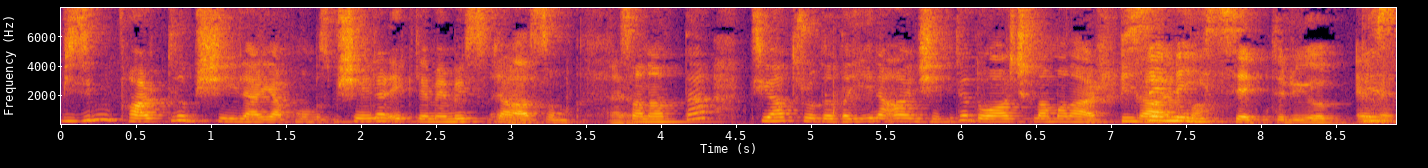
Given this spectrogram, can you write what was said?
bizim farklı bir şeyler yapmamız, bir şeyler eklememiz lazım evet. sanatta. Tiyatroda da yine aynı şekilde doğaçlamalar Bize galiba. ne hissettiriyor? Biz Evet.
